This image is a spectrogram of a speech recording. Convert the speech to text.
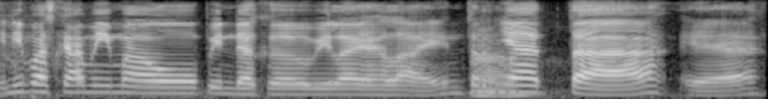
Ini pas kami mau pindah ke wilayah lain, ternyata ya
